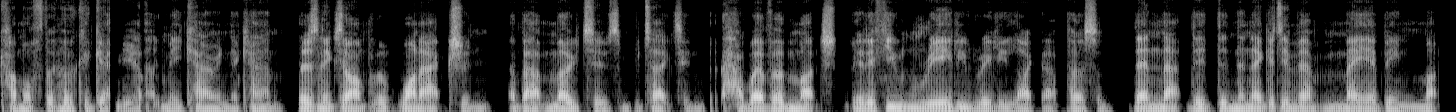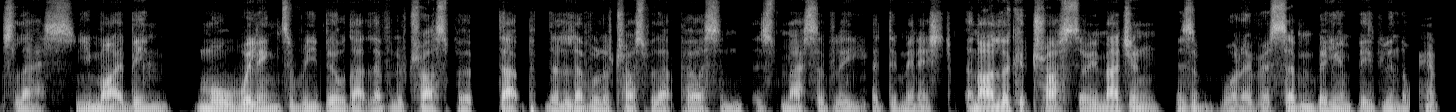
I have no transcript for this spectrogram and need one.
come off the hook again, yeah. me carrying the can. There's an example of one action about motives and protecting. However much, if you really, really like that person, then that the, the negative event may have been much less. You might have been more willing to rebuild that level of trust, but that the level of trust with that person is massively uh, diminished. And I look at trust. So imagine there's a whatever seven billion people in the world.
